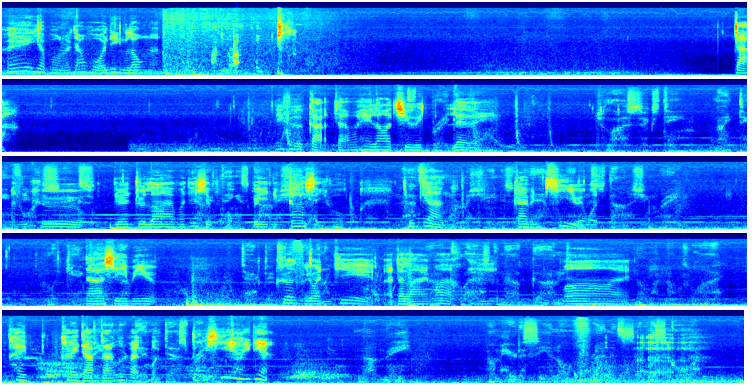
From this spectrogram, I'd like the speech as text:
เฮ้ ยอย่าบอกนะจะเอาหัวดิ่งลงอะปังละจ้ะนี่คือกะจะไม่ให้รอดชีวิตเลย July 16, อันนี้คือ 1946. เดือนตุลาวันที่ 16 ปี 1946 ทุกอย่างกลายเป็นขี้ไปหมด นาซีมีเครื่องยนต์ที่อันตรายมากอืมไม่ใค รใครดำน้ำขึ้นไปบอกตัวเฮียอะไรเนี่ย Not me. I'm here to see an old friend and settle the score.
